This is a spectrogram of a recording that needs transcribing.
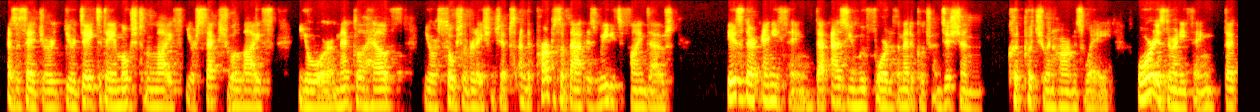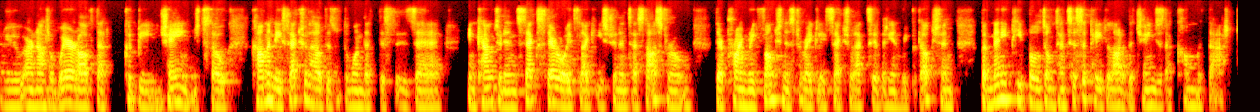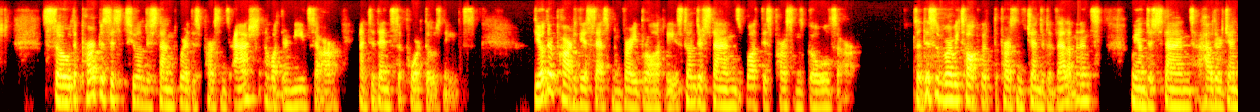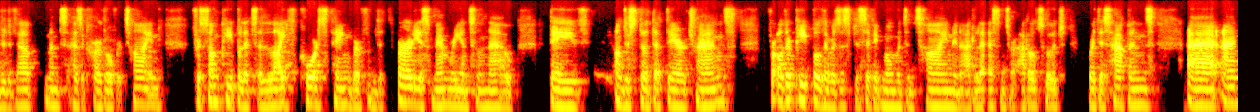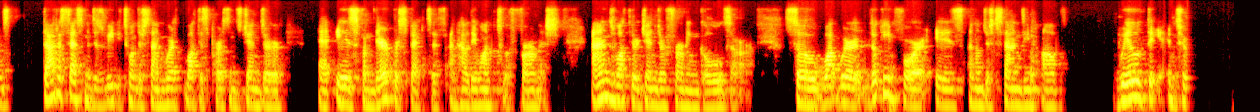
as I said, your, your day-to-day emotional life, your sexual life, your mental health, your social relationships. And the purpose of that is really to find out, is there anything that as you move forward with the medical transition could put you in harm's way? Or is there anything that you are not aware of that could be changed. So commonly sexual health is the one that this is uh, encountered in sex steroids like estrogen and testosterone. Their primary function is to regulate sexual activity and reproduction, but many people don't anticipate a lot of the changes that come with that. So the purpose is to understand where this person's at and what their needs are, and to then support those needs. The other part of the assessment, very broadly, is to understand what this person's goals are. So this is where we talk about the person's gender development. We understand how their gender development has occurred over time. For some people, it's a life course thing where from the earliest memory until now, they've understood that they're trans. For other people, there was a specific moment in time in adolescence or adulthood where this happens. Uh, and that assessment is really to understand where, what this person's gender uh, is from their perspective and how they want to affirm it and what their gender affirming goals are. So what we're looking for is an understanding of will the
